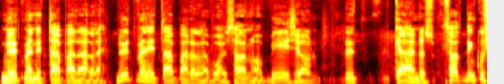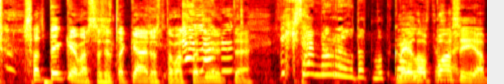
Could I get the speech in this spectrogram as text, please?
Nyt meni täpärälle. Nyt meni täpärälle, voi sanoa. Biisi on nyt käännös. Sä oot, niinku, sä oot tekemässä sitä käännöstä vasta Älä nyt. nyt. Miksi sä narautat mut Meillä on Pasi ja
